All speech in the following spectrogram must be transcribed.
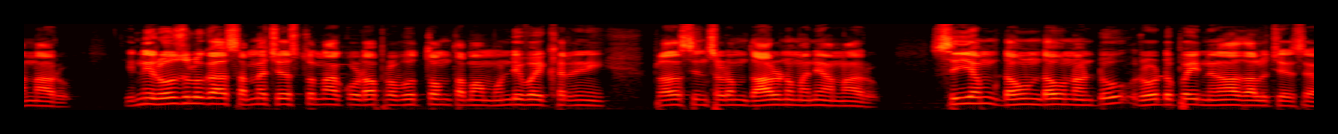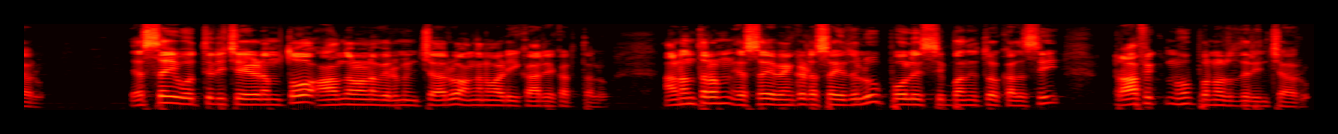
అన్నారు. ఇన్ని రోజులుగా సమ్మె చేస్తున్నా కూడా ప్రభుత్వం తమ మొండి వైఖరిని ప్రదర్శించడం దారుణమని అన్నారు. సీఎం డౌన్ డౌన్ అంటూ రోడ్డుపై నినాదాలు చేశారు. ఎస్ఐ ఒత్తిడి చేయడంతో ఆందోళన విరమించారు అంగన్వాడీ కార్యకర్తలు. అనంతరం ఎస్ఐ వెంకట సైదులు పోలీస్ సిబ్బందితో కలిసి ట్రాఫిక్ను పునరుద్ధరించారు.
